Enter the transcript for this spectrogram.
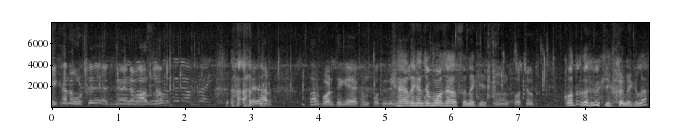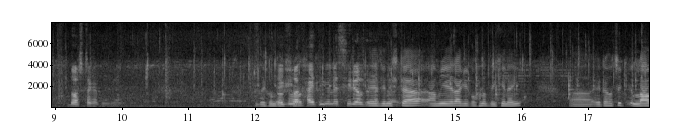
এইখানে উঠে একদিন এনে ভাজলাম। এই আর তারপর থেকে এখন প্রতিদিন খেয়ে দেখেন যে মজা আছে নাকি? হুম প্রচুর। কত করে বিক্রি করেন এগুলা? দশ টাকা পিস দেখুন এগুলো খাইতে গেলে সিরিয়াল এই জিনিসটা আমি এর আগে কখনো দেখি নাই। এটা হচ্ছে লাউ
